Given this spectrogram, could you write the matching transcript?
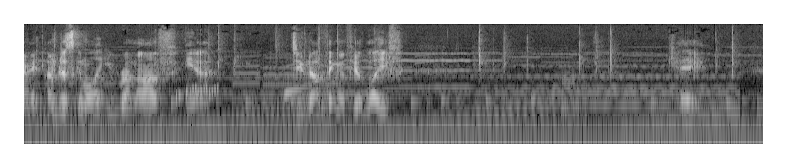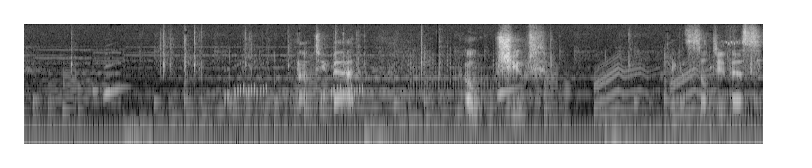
Alright, I'm just gonna let you run off. Yeah. Do nothing with your life. Okay. Not too bad. Oh, shoot. I can still do this.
